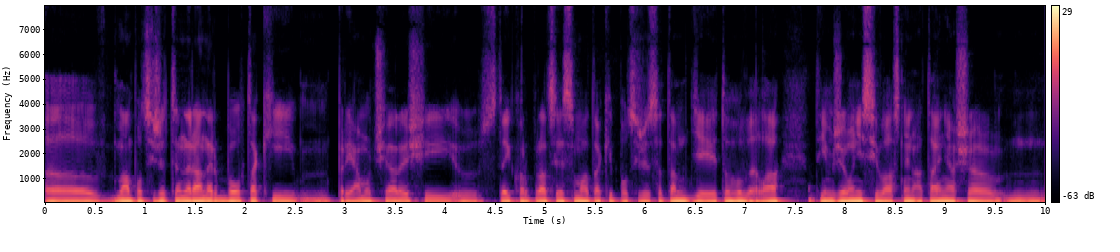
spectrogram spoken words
uh, mám pocit, že ten runner bol taký mm, priamočiarejší, z tej korporácie som mal taký pocit, že sa tam deje toho veľa, tým, že oni si vlastne na tajňaša mm,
